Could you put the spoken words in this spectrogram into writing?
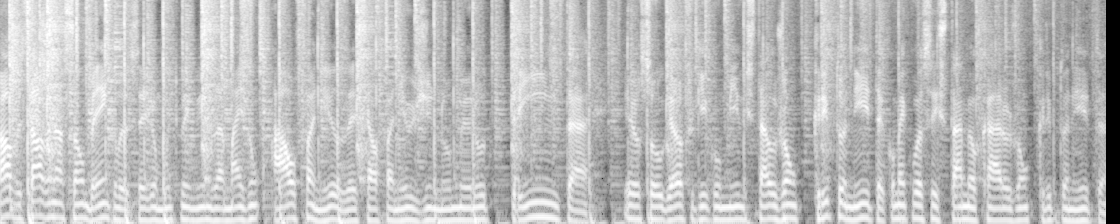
Salve, salve nação Bankers, sejam muito bem-vindos a mais um Alpha News, esse é Alpha News de número 30. Eu sou o Gelf, aqui comigo está o João Kryptonita. Como é que você está, meu caro João Kryptonita?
